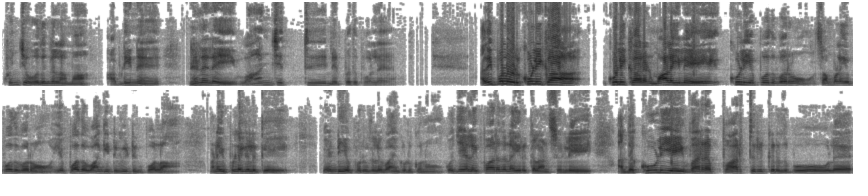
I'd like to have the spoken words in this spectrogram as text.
கொஞ்சம் ஒதுங்கலாமா? அப்படின்னு நிழலை வாஞ்சித்து நிற்பது போல. அதே போல ஒரு கூலிக்கா கூலிக்காரன் மாலையிலே கூலி எப்போது வரும்? சம்பளம் எப்போது வரும்? எப்போ அதை வாங்கிட்டு வீட்டுக்கு போகலாம்? மனைவி பிள்ளைகளுக்கு வேண்டிய பொருட்களை வாங்கி கொடுக்கணும். கொஞ்சம் இலைப்பாறுதலாக இருக்கலாம்னு சொல்லி அந்த கூலியை வர பார்த்திருக்கிறது போல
